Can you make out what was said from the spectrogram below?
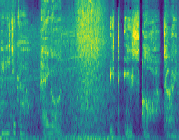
We need to go. Hang on. It is our time.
